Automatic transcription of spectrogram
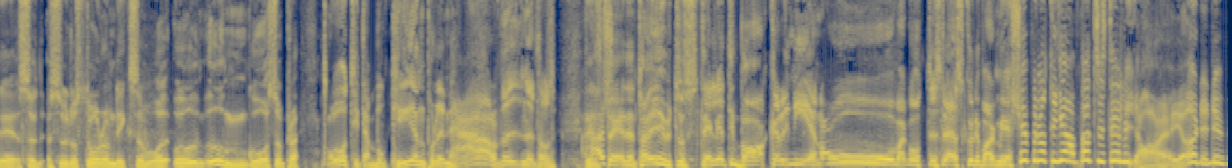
Eh, Så, så då står de liksom och, och umgås och pratar. Åh, titta bouquén på den här vinet. Den, Här- den tar jag ut och ställer tillbaka den igen. Åh, vad gott det skulle vara. Men jag köper något annat istället. Ja, jag gör det du.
